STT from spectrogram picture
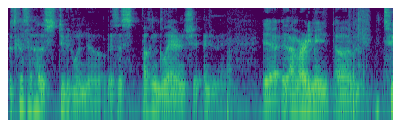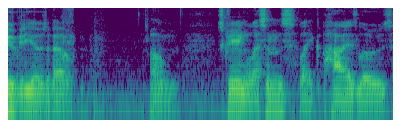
It's because I have this stupid window. It's this fucking glare and shit. Anyway, yeah, I've already made um, two videos about um, screaming lessons, like highs, lows,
